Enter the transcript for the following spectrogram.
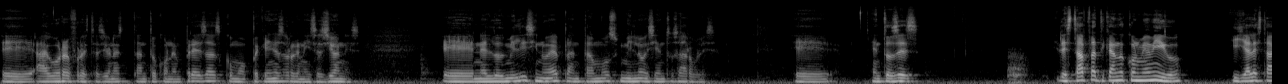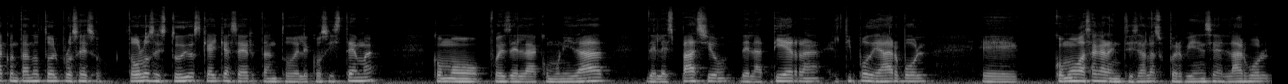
eh, hago reforestaciones tanto con empresas como pequeñas organizaciones. Eh, en el 2019 plantamos 1900 árboles. entonces, le estaba platicando con mi amigo y ya le estaba contando todo el proceso, todos los estudios que hay que hacer, tanto del ecosistema como pues de la comunidad, del espacio, de la tierra, el tipo de árbol, eh, cómo vas a garantizar la supervivencia del árbol,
